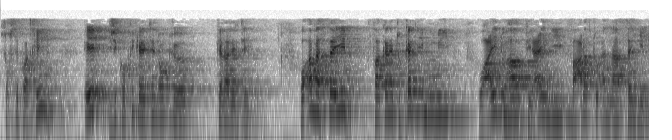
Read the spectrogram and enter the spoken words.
sur ses poitrines, et j'ai compris qu'elle était donc euh, qu'elle allaitait. وأما الثيب فكانت تكلمني وعينها في عيني فعرفت أنها ثيب.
